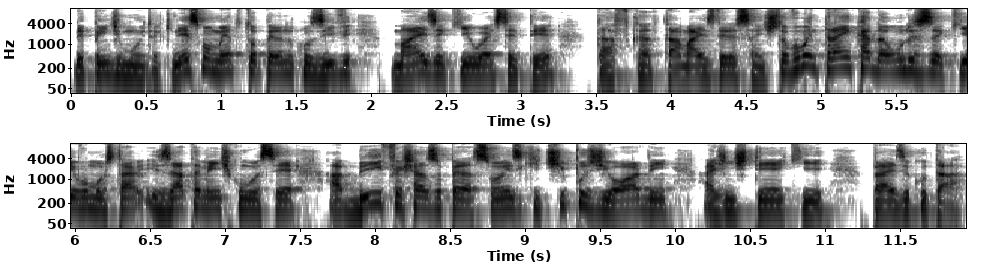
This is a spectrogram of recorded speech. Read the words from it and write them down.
depende muito aqui. Nesse momento, estou operando, inclusive, mais aqui o STT, tá, fica, tá mais interessante. Então, vamos entrar em cada um desses aqui, eu vou mostrar exatamente como você abrir e fechar as operações e que tipos de ordem a gente tem aqui para executar.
